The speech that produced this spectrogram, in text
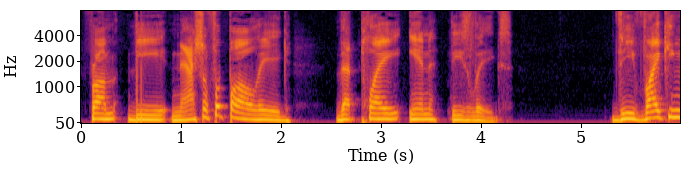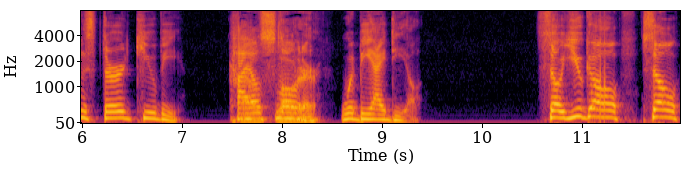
from the National Football League that play in these leagues. The Vikings' third QB, Kyle Kyle Sloter, Sloter. would be ideal. So you go, so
